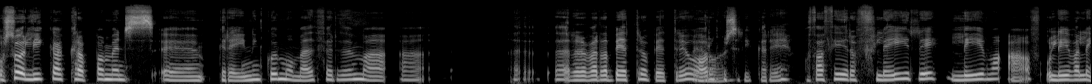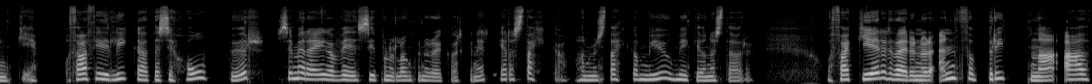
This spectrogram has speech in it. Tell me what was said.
og svo er líka krabbamins um, greiningum og meðferðum að það er að verða betri og betri og árangusríkari og það þýðir að fleiri lifa af og lifa lengi. Og það þýðir líka að þessi hópur sem er að eiga við síðbúna langunar aukaverkanir er að stækka og hann mun stækka mjög mikið á næsta áru og það gerir veru ennþá brýtna að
